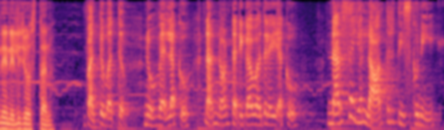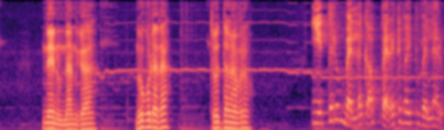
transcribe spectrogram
నేను వెళ్ళి చూస్తాను. వద్దు వద్దు నువ్వెళ్ళకు నన్నొంటరిగా వదిలేయకు. నర్సయ్య లాంతరు తీసుకుని నేనున్నానుగా నువ్వు కూడా రా చూద్దాం ఎవరో. ఇద్దరు మెల్లగా పెరటి వైపు వెళ్ళారు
